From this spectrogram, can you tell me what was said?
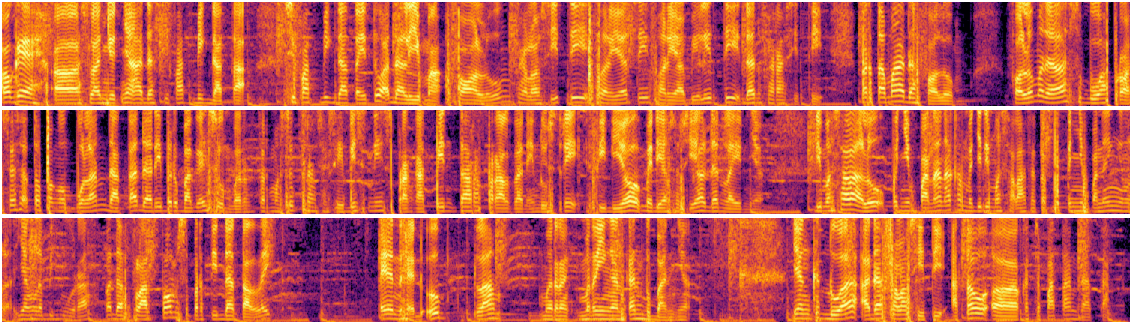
Oke, uh, selanjutnya ada sifat big data. Sifat big data itu ada lima: volume, velocity, variety, variability, dan veracity. Pertama ada volume. Volume adalah sebuah proses atau pengumpulan data dari berbagai sumber, termasuk transaksi bisnis, perangkat pintar, peralatan industri, video, media sosial, dan lainnya. Di masa lalu, penyimpanan akan menjadi masalah, tetapi penyimpanan yang, lebih murah pada platform seperti Data Lake and Hadoop telah meringankan bebannya. Yang kedua ada velocity atau uh, kecepatan data.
